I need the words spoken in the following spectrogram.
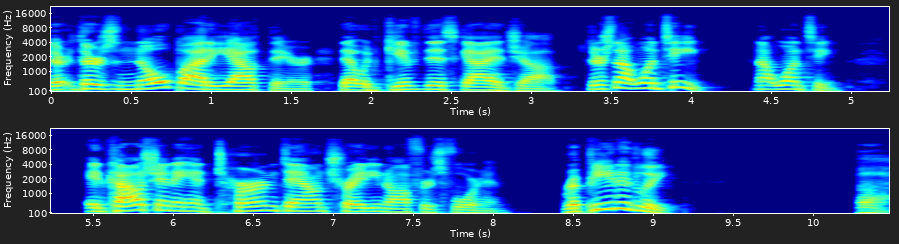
There, there's nobody out there that would give this guy a job. There's not one team, not one team. And Kyle Shanahan turned down trading offers for him repeatedly. Ugh.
